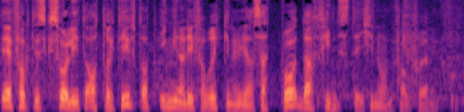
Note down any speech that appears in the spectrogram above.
Det er faktisk så lite attraktivt at ingen av de fabrikkene vi har sett på, der finnes det ikke noen fagforeninger.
